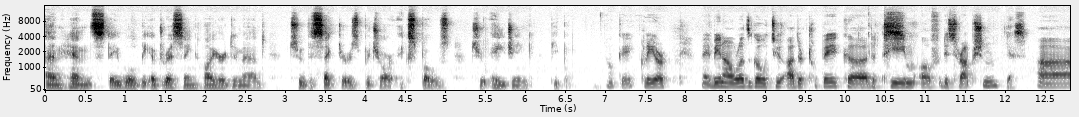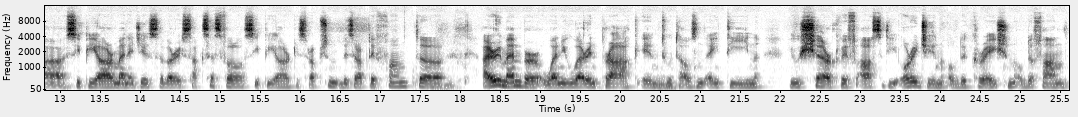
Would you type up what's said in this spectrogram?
and hence they will be addressing higher demand to the sectors which are exposed to aging people. Okay, clear. Maybe now let's go to other topic, uh, the theme of disruption. Yes. Uh, CPR manages a very successful CPR disruption disruptive fund. Uh, I remember when you were in Prague in 2018, you shared with us the origin of the creation of the fund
